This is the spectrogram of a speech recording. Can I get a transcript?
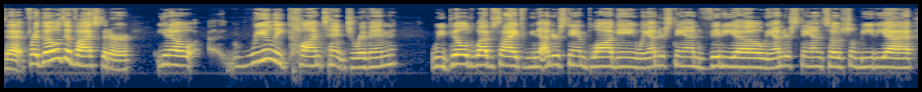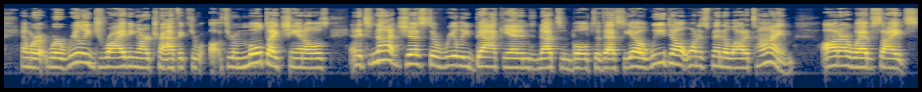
the for those of us that are, you know, really content driven, we build websites, we understand blogging, we understand video, we understand social media, and we're we're really driving our traffic through through multi-channels and it's not just the really back end nuts and bolts of SEO. We don't want to spend a lot of time on our websites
